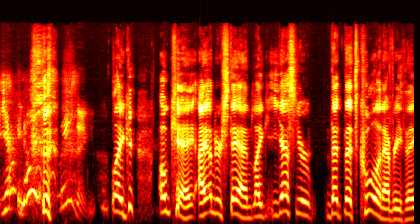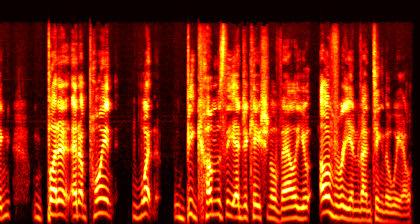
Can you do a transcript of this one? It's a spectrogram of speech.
Yeah, I know. It's amazing. like, okay, I understand. Like, yes, you're that that's cool and everything, but at, at a point, what becomes the educational value of reinventing the wheel?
